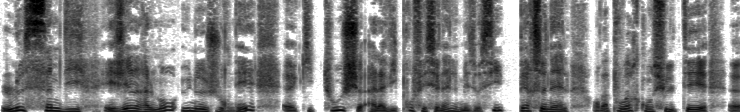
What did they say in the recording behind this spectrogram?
Le samedi est généralement une journée euh, qui touche à la vie professionnelle mais aussi personnelle. On va pouvoir consulter euh,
